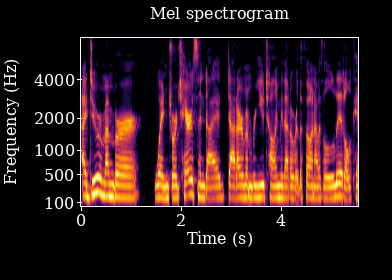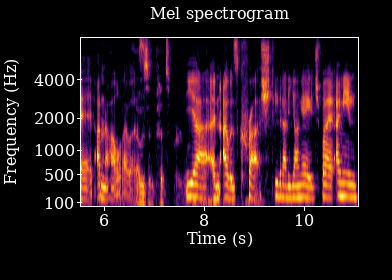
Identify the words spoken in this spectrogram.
I do remember when George Harrison died, Dad, I remember you telling me that over the phone. I was a little kid. I don't know how old I was. I was in Pittsburgh. Yeah, and I was crushed even at a young age. But I mean,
